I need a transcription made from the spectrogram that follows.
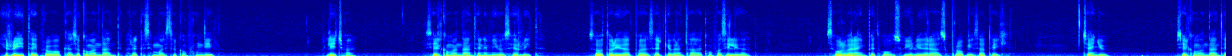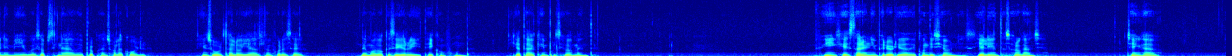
Irrita y provoca a su comandante para que se muestre confundido. Li Chuan. Si el comandante enemigo se irrita, su autoridad puede ser quebrantada con facilidad. Se volverá impetuoso y olvidará su propia estrategia. Chan Yu. Si el comandante enemigo es obstinado y propenso a la cólera, insúltalo y hazlo enfurecer, de modo que se irrite y confunda y ataque impulsivamente. Finge estar en inferioridad de condiciones y alienta su arrogancia. Chen Hao.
